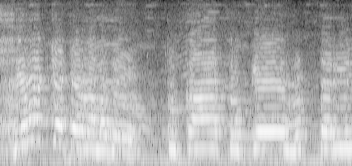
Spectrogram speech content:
शेवटच्या चरणामध्ये तुका तुके उत्तरी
